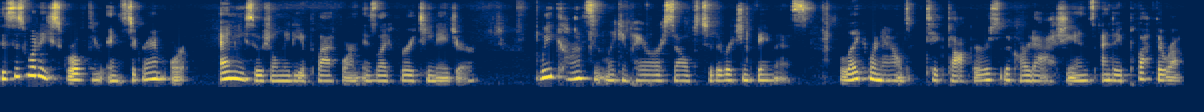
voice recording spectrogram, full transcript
This is what a scroll through Instagram or any social media platform is like for a teenager. We constantly compare ourselves to the rich and famous, like renowned TikTokers, the Kardashians, and a plethora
